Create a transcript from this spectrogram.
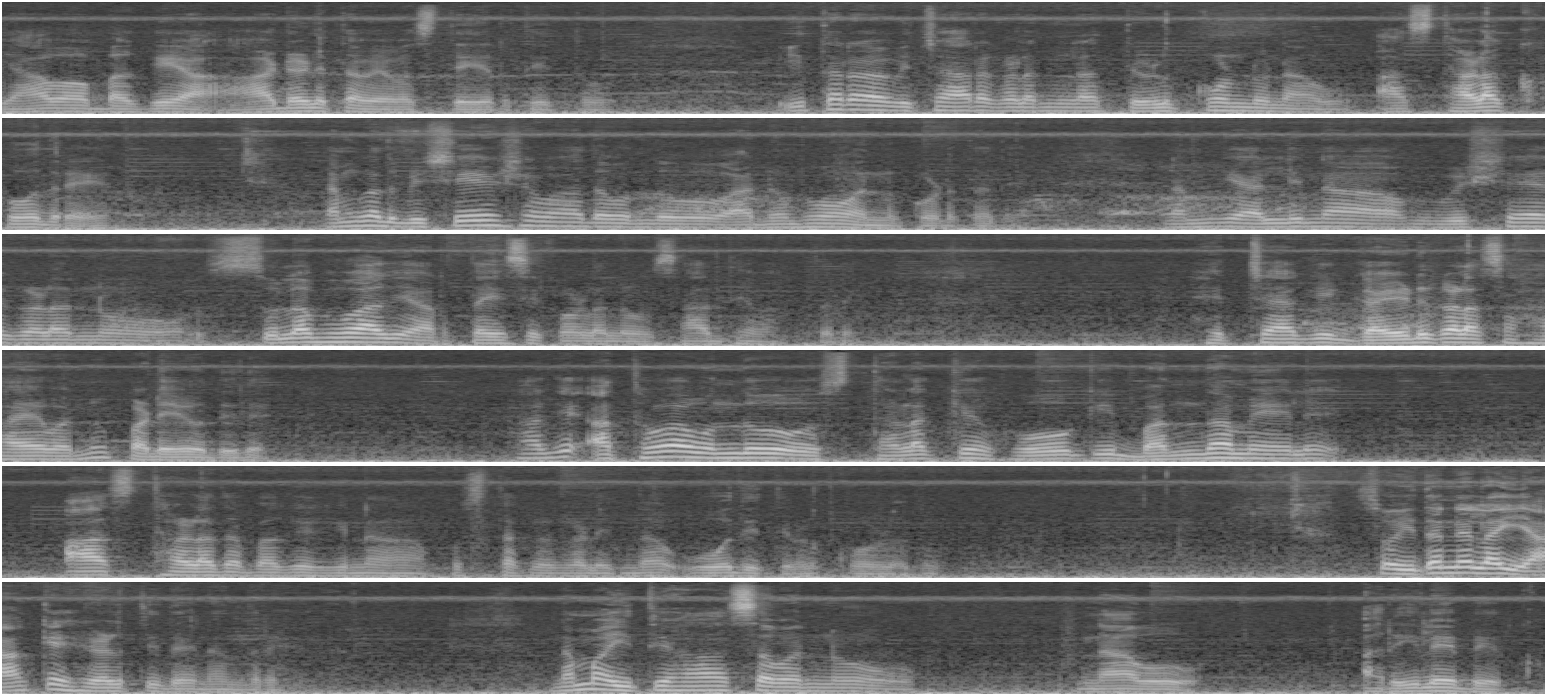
ಯಾವ ಬಗೆಯ ಆಡಳಿತ ವ್ಯವಸ್ಥೆ ಇರ್ತಿತ್ತು? ಈ ಥರ ವಿಚಾರಗಳನ್ನೆಲ್ಲ ತಿಳ್ಕೊಂಡು ನಾವು ಆ ಸ್ಥಳಕ್ಕೆ ಹೋದರೆ ನಮಗದು ವಿಶೇಷವಾದ ಒಂದು ಅನುಭವವನ್ನು ಕೊಡ್ತದೆ. ನಮಗೆ ಅಲ್ಲಿನ ವಿಷಯಗಳನ್ನು ಸುಲಭವಾಗಿ ಅರ್ಥೈಸಿಕೊಳ್ಳಲು ಸಾಧ್ಯವಾಗ್ತದೆ. ಹೆಚ್ಚಾಗಿ ಗೈಡ್ಗಳ ಸಹಾಯವನ್ನು ಪಡೆಯೋದಿದೆ. ಹಾಗೆ ಅಥವಾ ಒಂದು ಸ್ಥಳಕ್ಕೆ ಹೋಗಿ ಬಂದ ಮೇಲೆ ಆ ಸ್ಥಳದ ಬಗೆಗಿನ ಪುಸ್ತಕಗಳಿಂದ ಓದಿ ತಿಳ್ಕೊಳ್ಳೋದು. ಸೊ ಇದನ್ನೆಲ್ಲ ಯಾಕೆ ಹೇಳ್ತಿದ್ದೇನೆಂದರೆ, ನಮ್ಮ ಇತಿಹಾಸವನ್ನು ನಾವು ಅರಿಲೇಬೇಕು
